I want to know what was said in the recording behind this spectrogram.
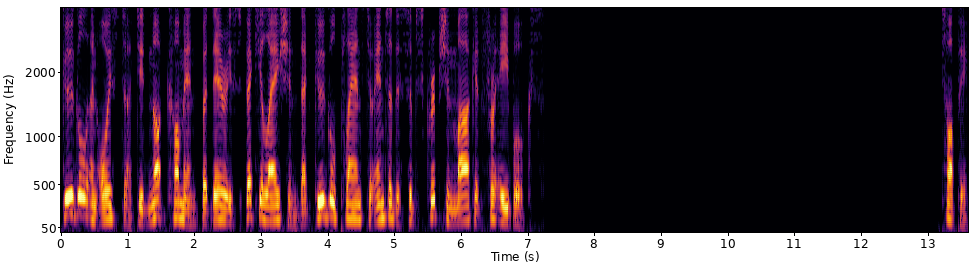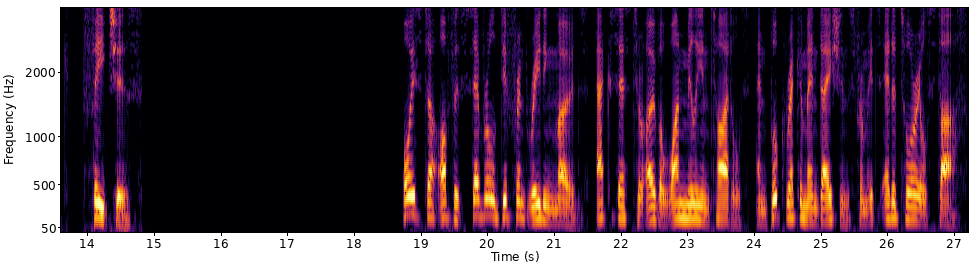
Google and Oyster did not comment but there is speculation that Google plans to enter the subscription market for ebooks. Features. Oyster offers several different reading modes, access to over 1 million titles, and book recommendations from its editorial staff.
